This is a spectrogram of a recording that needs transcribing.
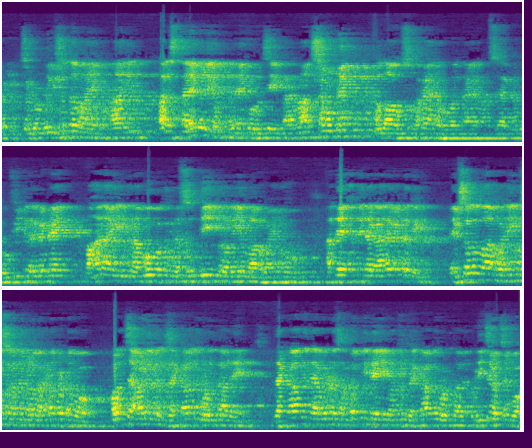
പഠിച്ചുകൊണ്ട് വിശുദ്ധമായ ഖുർആനിൽ പല സ്ഥലങ്ങളിലും ഇതിനെക്കുറിച്ച് പരമാർശമുണ്ട്. അള്ളാഹു സുബ്ഹാനഹു വ തആല മനസ്സിലാക്കാൻ തൗഫീഖ് നൽകട്ടെ. മഹാനായിരിക്കുന്ന അബൂബക്കർ സിദ്ദീഖ് റളിയല്ലാഹു അൻഹു അദ്ദേഹത്തിന്റെ കാലഘട്ടത്തിൽ മരണപ്പെട്ടപ്പോ കുറച്ച് ആളുകൾ ജക്കാത്ത് കൊടുക്കാതെ ജക്കാത്തിന്റെ അവരുടെ സമ്പത്തിന്റെയും മറ്റും ജക്കാത്ത് കൊടുക്കാതെ പിടിച്ചു വെച്ചപ്പോ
